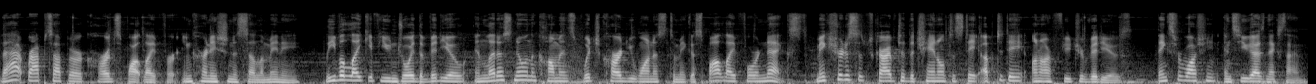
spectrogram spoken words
That wraps up our card spotlight for Incarnation of Selemene. Leave a like if you enjoyed the video, and let us know in the comments which card you want us to make a spotlight for next. Make sure to subscribe to the channel to stay up to date on our future videos. Thanks for watching, and see you guys next time.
